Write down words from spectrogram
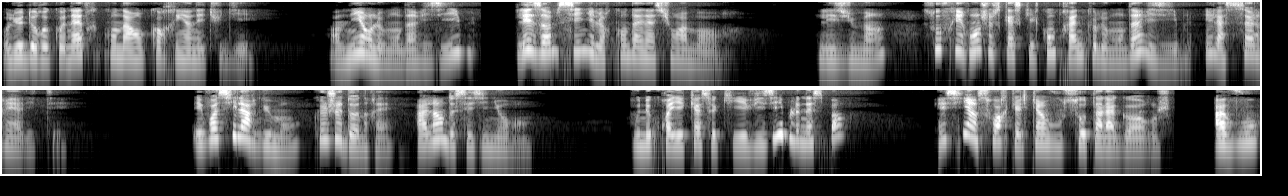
au lieu de reconnaître qu'on n'a encore rien étudié? En niant le monde invisible, les hommes signent leur condamnation à mort. Les humains souffriront jusqu'à ce qu'ils comprennent que le monde invisible est la seule réalité. Et voici l'argument que je donnerai à l'un de ces ignorants. Vous ne croyez qu'à ce qui est visible, n'est-ce pas? Et si un soir quelqu'un vous saute à la gorge, à vous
